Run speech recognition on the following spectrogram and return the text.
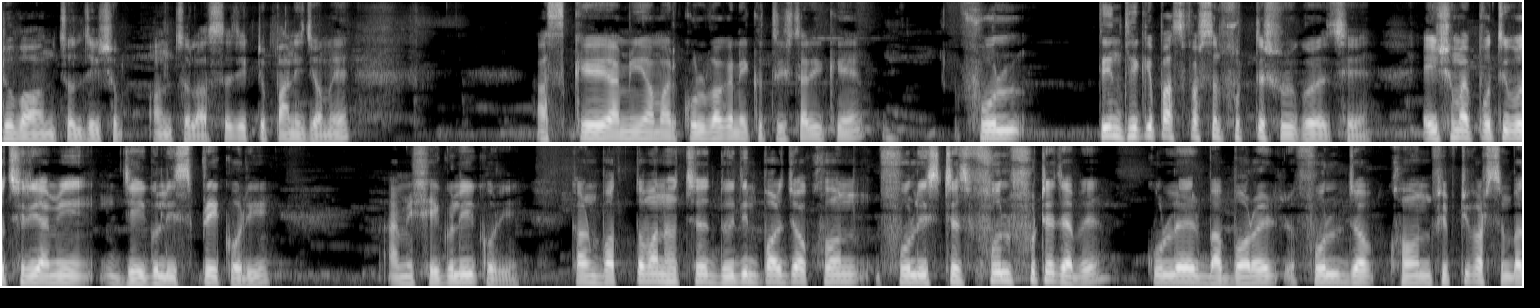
ডোবা অঞ্চল, যেসব অঞ্চল আছে, যে একটু পানি জমে। আজকে আমি আমার কুল বাগানে একত্রিশ তারিখে ফুল তিন থেকে পাঁচ পার্সেন্ট ফুটতে শুরু করেছে। এই সময় প্রতি বছরই আমি যেইগুলি স্প্রে করি, আমি সেগুলিই করি। কারণ বর্তমান হচ্ছে দুই দিন পর যখন ফুল স্টেজ ফুল ফুটে যাবে, কুলের বা বড়ের ফুল যখন ফিফটি পার্সেন্ট বা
